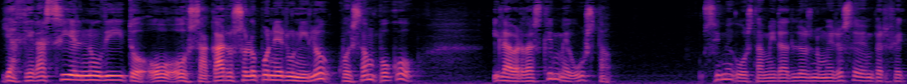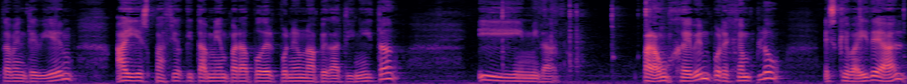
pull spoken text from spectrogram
y hacer así el nudito o, sacar o solo poner un hilo cuesta un poco. Y la verdad es que me gusta. Sí me gusta. Mirad los números se ven perfectamente bien. Hay espacio aquí también para poder poner una pegatinita. Y mirad para un Heaven por ejemplo es que va ideal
